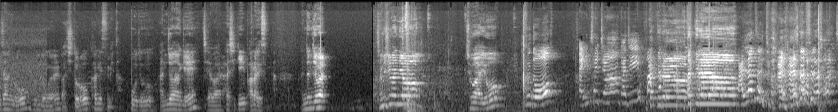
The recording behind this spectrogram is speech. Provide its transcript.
이상으로 운동을 마치도록 하겠습니다. 모두 안전하게 재활하시기 바라겠습니다. 안전재활! 잠시만요! 좋아요 구독, 알림 설정까지 부탁드려요. 부탁드려요. 알람 설정, 알, 알람 설정.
